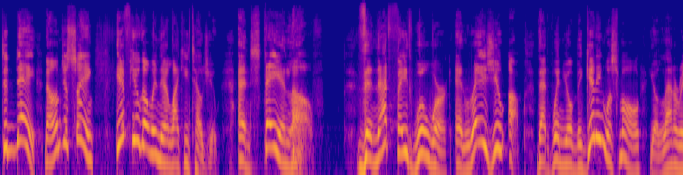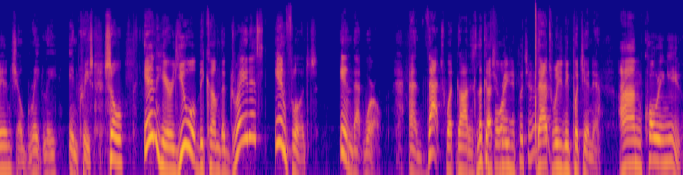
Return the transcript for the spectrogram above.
today, now I'm just saying, if you go in there like he tells you and stay in love, then that faith will work and raise you up that when your beginning was small, your latter end shall greatly increase. So in here, you will become the greatest influence in that world. And that's what God is looking for. That's for. the reason he put you in there? That's reason he put you in there. I'm quoting you.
